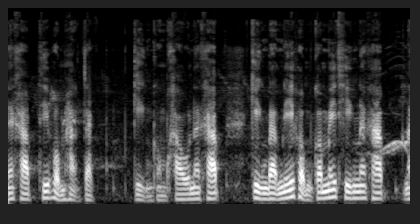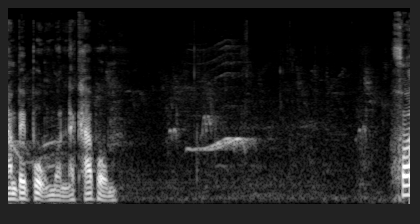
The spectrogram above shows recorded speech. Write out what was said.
นะครับที่ผมหักจากกิ่งของเขานะครับ กิ่งแบบนี้ผมก็ไม่ทิ้งนะครับนำไปปลูกหมดนะครับผม ข้อ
